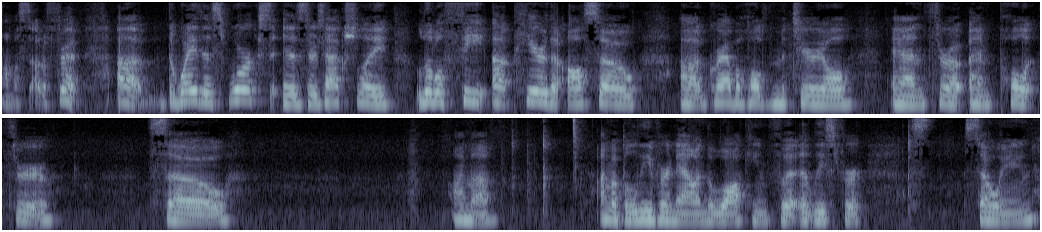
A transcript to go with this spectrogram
almost out of thread. Uh, the way this works is there's actually little feet up here that also uh, grab a hold of the material and throw and pull it through. So I'm a I'm a believer now in the walking foot, at least for sewing.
